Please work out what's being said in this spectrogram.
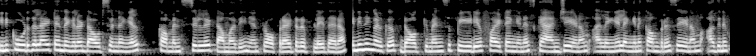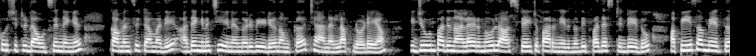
ഇനി കൂടുതലായിട്ട് എന്തെങ്കിലും ഡൗട്ട്സ് ഉണ്ടെങ്കിൽ കമൻസിൽ ഇട്ടാൽ മതി. ഞാൻ പ്രോപ്പറായിട്ട് റിപ്ലൈ തരാം. ഇനി നിങ്ങൾക്ക് ഡോക്യുമെന്റ്സ് പി ഡി എഫ് ആയിട്ട് എങ്ങനെ സ്കാൻ ചെയ്യണം അല്ലെങ്കിൽ എങ്ങനെ കംപ്രസ് ചെയ്യണം അതിനെക്കുറിച്ചിട്ട് ഡൗട്ട്സ് ഉണ്ടെങ്കിൽ കമൻസ് ഇട്ടാൽ മതി. അതെങ്ങനെ ചെയ്യണമെന്നൊരു വീഡിയോ നമുക്ക് ചാനലിൽ അപ്ലോഡ് ചെയ്യാം. ജൂൺ പതിനാലായിരുന്നു ലാസ്റ്റ് ഡേറ്റ് പറഞ്ഞിരുന്നത്. ഇപ്പോൾ അത് എക്സ്റ്റെൻഡ് ചെയ്തു. അപ്പോൾ ഈ സമയത്ത്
